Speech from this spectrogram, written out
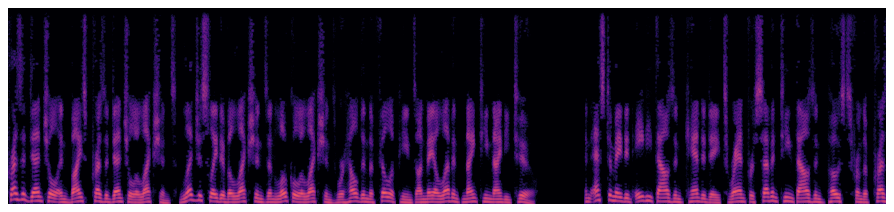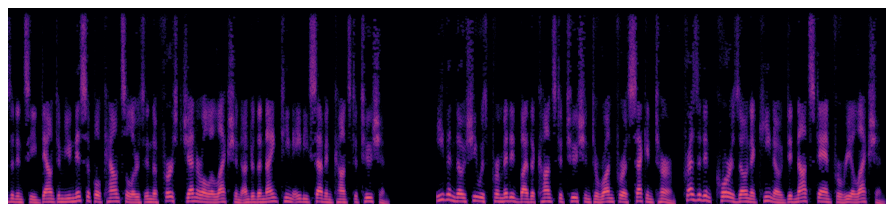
Presidential and vice-presidential elections, legislative elections and local elections were held in the Philippines on May 11, 1992. An estimated 80,000 candidates ran for 17,000 posts from the presidency down to municipal councilors in the first general election under the 1987 constitution. Even though she was permitted by the constitution to run for a second term, President Corazon Aquino did not stand for re-election.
